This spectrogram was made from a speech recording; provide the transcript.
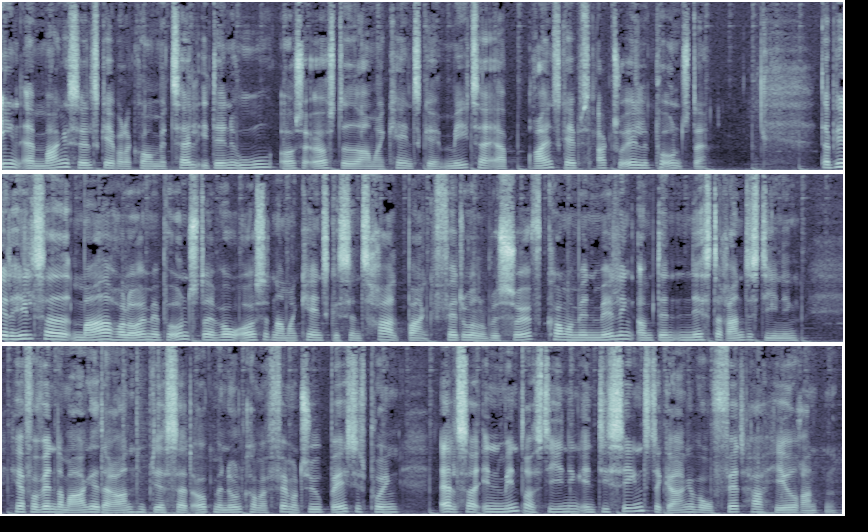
en af mange selskaber, der kommer med tal i denne uge. Også Ørsted og amerikanske Meta er regnskabsaktuelle på onsdag. Der bliver det hele taget meget at holde øje med på onsdag, hvor også den amerikanske centralbank Federal Reserve kommer med en melding om den næste rentestigning. Her forventer markedet, at renten bliver sat op med 0,25 basispoint, altså en mindre stigning end de seneste gange, hvor Fed har hævet renten.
